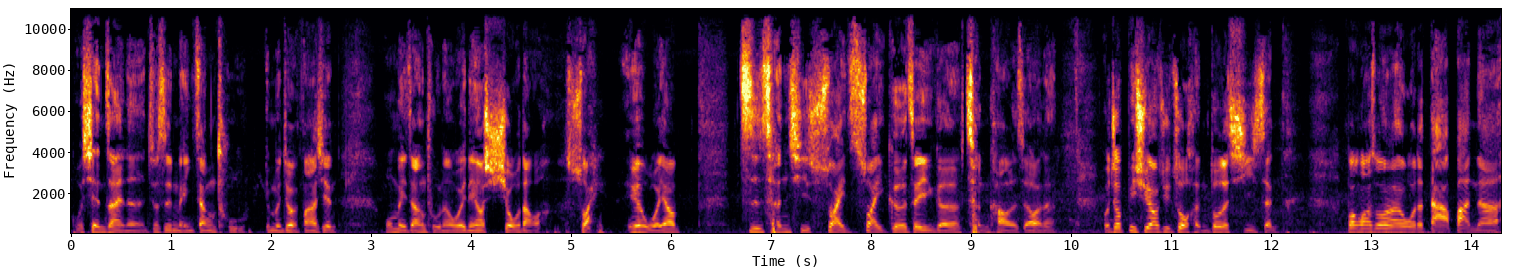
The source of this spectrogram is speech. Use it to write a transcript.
我现在呢，就是每一张图，你们就会发现，我每张图呢，我一定要修到帅，因为我要支撑起帅帅哥这一个称号的时候呢，我就必须要去做很多的牺牲，包括说呢，我的打扮啊。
